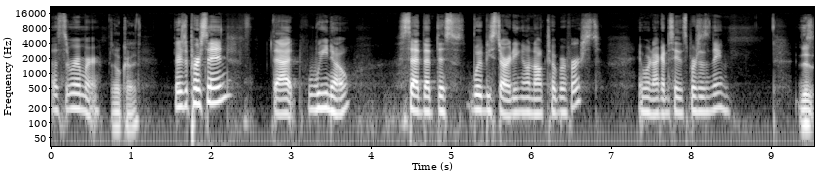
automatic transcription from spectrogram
That's the rumor. Okay. There's a person that we know said that this would be starting on October first, and we're not going to say this person's name. This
